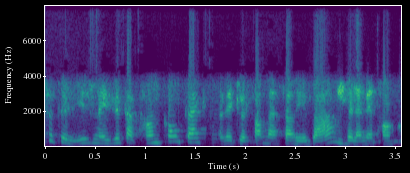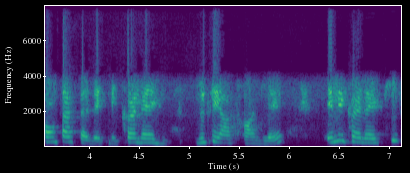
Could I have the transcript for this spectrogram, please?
Châtelier, je l'invite à prendre contact avec le national des arts. Je vais la mettre en contact avec mes collègues du théâtre anglais et mes collègues qui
